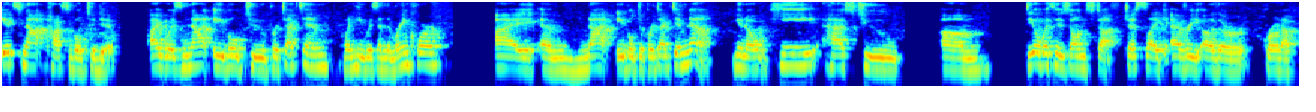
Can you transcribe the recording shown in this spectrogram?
it's not possible to do. I was not able to protect him when he was in the Marine Corps. I am not able to protect him now. You know, he has to um, deal with his own stuff, just like every other grown up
